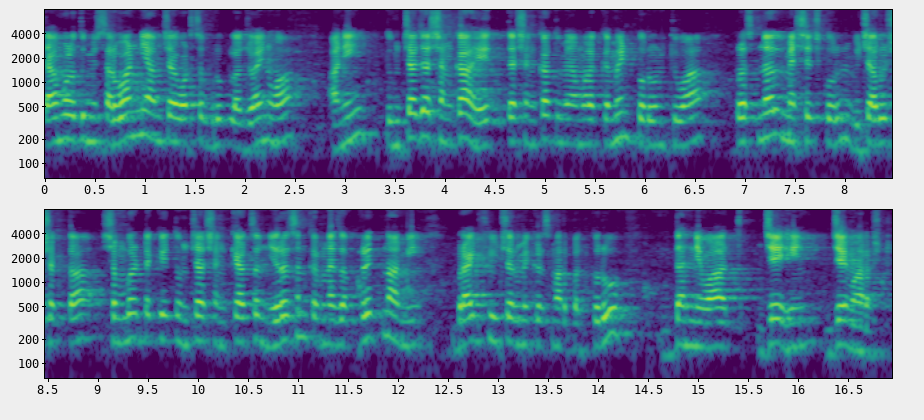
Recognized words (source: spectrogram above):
त्यामुळे तुम्ही सर्वांनी आमच्या व्हॉट्सअप ग्रुपला जॉईन व्हा आणि तुमच्या ज्या शंका आहेत त्या शंका तुम्ही आम्हाला कमेंट करून किंवा पर्सनल मेसेज करून विचारू शकता. शंभर टक्के तुमच्या शंक्याचं निरसन करण्याचा प्रयत्न आम्ही ब्राईट फ्युचर मेकर्स मार्फत करू. धन्यवाद. जय हिंद. जय महाराष्ट्र.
